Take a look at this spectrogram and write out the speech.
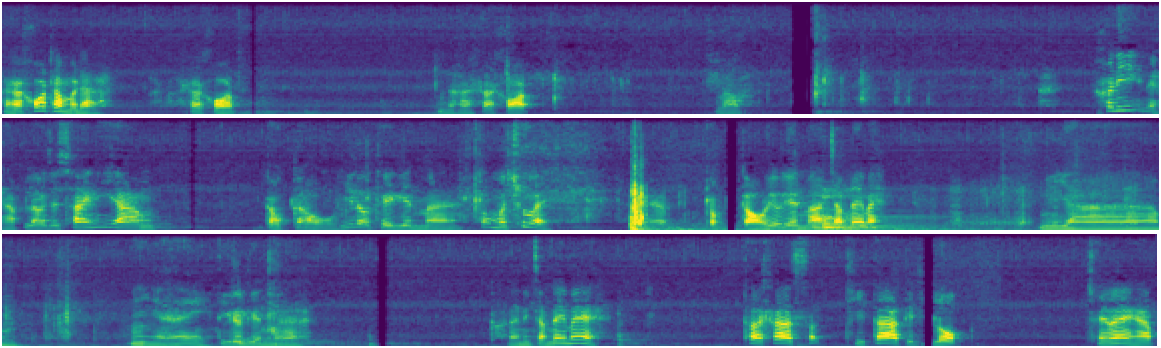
หาค่าคอสธรรมดาค่าคอสนะหาค่าคอสเนาะ ข้อนี้นะครับเราจะใช้นิยามเก่าๆที่เราเคยเรียนมาเข้ามาช่วยนะครับกับเก่าที่เรียนมาจำได้ไหมนิยามนี่ไงที่เราเรียนมาก่อนหน้านี้จำได้ไหมถ้าค่าทีต้าติดลบ ใช่ไหมครับ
